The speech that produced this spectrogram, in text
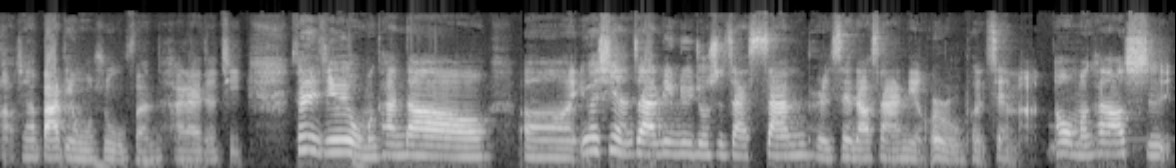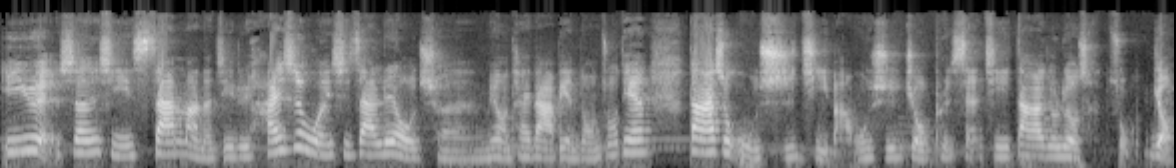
好，现在八点五十五分还来得及。升息几率我们看到，呃，因为现在利率就是在三 percent 到三点二五 percent 嘛，那我们看到十一月升息三码的几率还是维持在六成，没有太大变动。昨天大概是五十几吧，五十九 percent，其实大概就六成左右。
